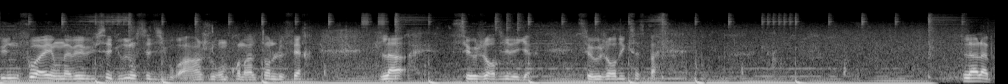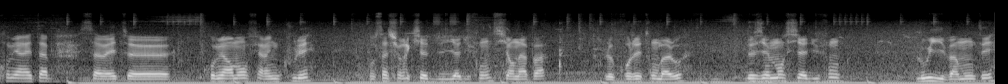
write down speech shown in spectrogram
une fois et on avait vu cette grue, on s'est dit un jour on prendra le temps de le faire. Là, c'est aujourd'hui les gars. C'est aujourd'hui que ça se passe. Là la première étape ça va être euh, premièrement faire une coulée pour s'assurer qu'il y, a du fond. S'il n'y en a pas, le projet tombe à l'eau. Deuxièmement s'il y a du fond, Louis il va monter.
